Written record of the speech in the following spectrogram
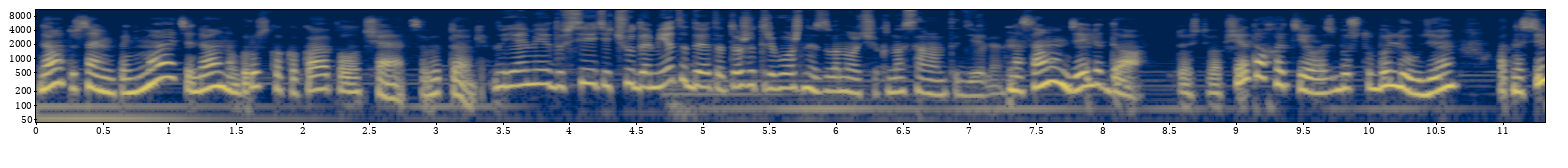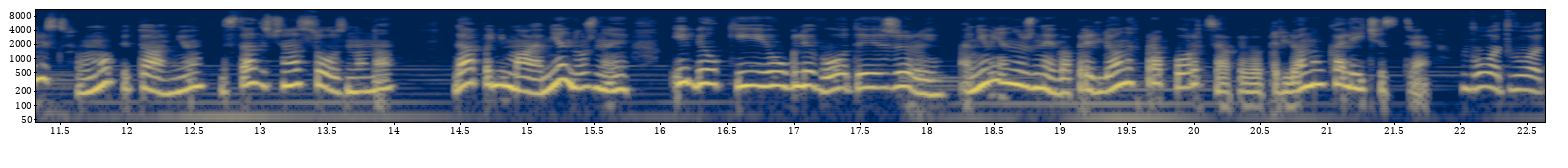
да, то сами понимаете, да, нагрузка какая получается в итоге. Но я имею в виду все эти чудо-методы, это тоже тревожный звоночек на самом-то деле. На самом деле, да. То есть вообще-то хотелось бы, чтобы люди относились к своему питанию достаточно осознанно, да, понимаю, мне нужны и белки, и углеводы, и жиры. Они мне нужны в определенных пропорциях и в определенном количестве. Вот, вот.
